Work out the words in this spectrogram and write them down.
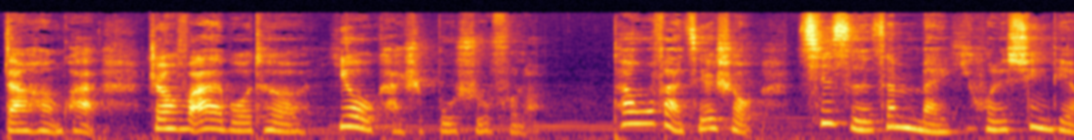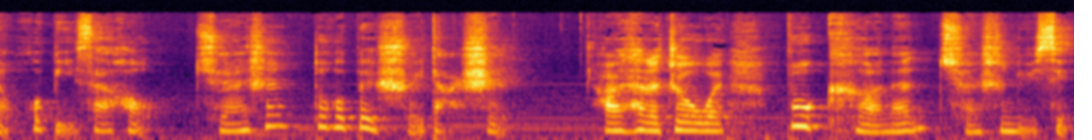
但很快，丈夫艾伯特又开始不舒服了。他无法接受妻子在每一回的训练或比赛后，全身都会被水打湿，而他的周围不可能全是女性。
